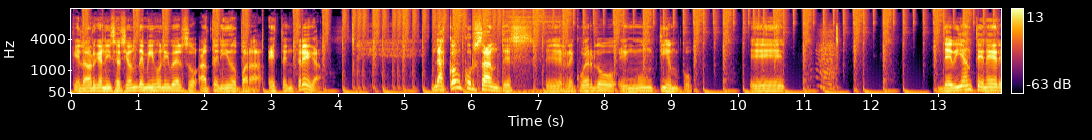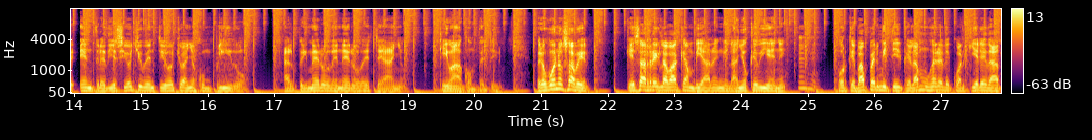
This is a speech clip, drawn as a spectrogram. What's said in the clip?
que la organización de Miss Universo ha tenido para esta entrega. Las concursantes, eh, recuerdo en un tiempo, eh, debían tener entre 18 y 28 años cumplidos al primero de enero de este año que iban a competir. Pero es bueno saber que esa regla va a cambiar en el año que viene porque va a permitir que las mujeres de cualquier edad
